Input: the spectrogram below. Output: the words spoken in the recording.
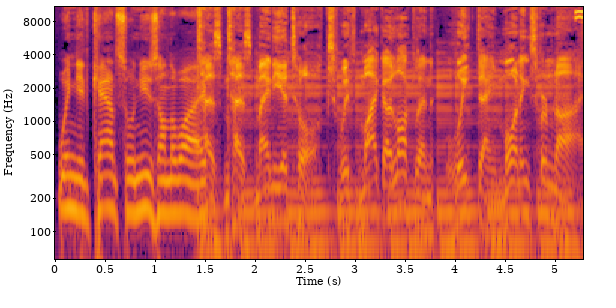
Wynyard Council. News on the way. Tas- Tasmania Talks with Mike O'Loughlin, weekday mornings from 9.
